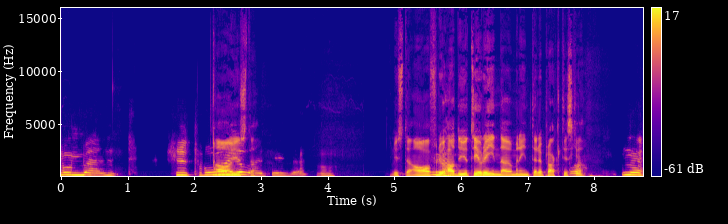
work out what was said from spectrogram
moment 22 Ja, just det. Ja. Just det. Ja, för du hade ju teorin där men inte det praktiska. Ja. Nej,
